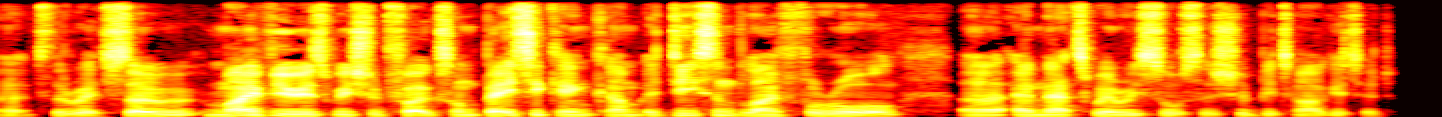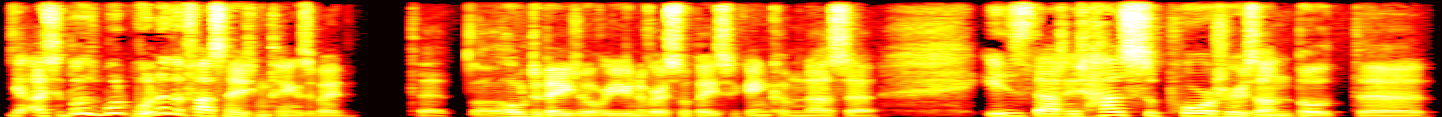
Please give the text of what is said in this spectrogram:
uh, to the rich. So my view is we should focus on basic income, a decent life for all, uh, and that's where resources should be targeted. Yeah, I suppose one, one of the fascinating things about the, the, whole debate over universal basic income, Neasa is that it has supporters on both the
